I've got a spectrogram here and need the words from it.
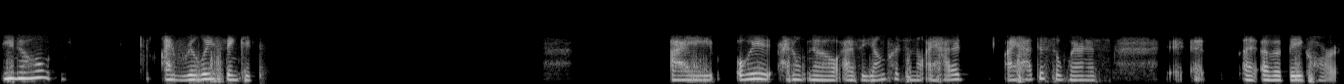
You know, I really think it. I always, I don't know, as a young person, I had a, I had this awareness eh, eh, of a big heart.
